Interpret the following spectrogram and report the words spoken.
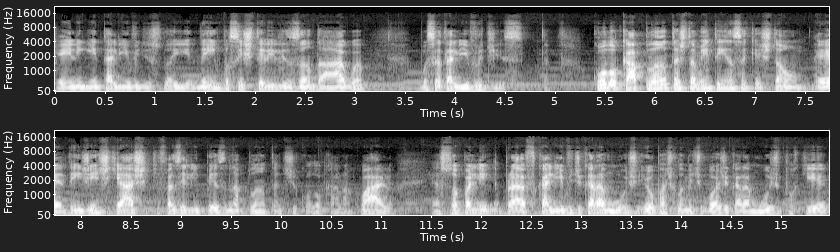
E aí ninguém está livre disso daí. Nem você esterilizando a água, você está livre disso. Colocar plantas também tem essa questão. É, tem gente que acha que fazer limpeza na planta antes de colocar no aquário é só para ficar livre de caramujo. Eu, particularmente, gosto de caramujo porque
